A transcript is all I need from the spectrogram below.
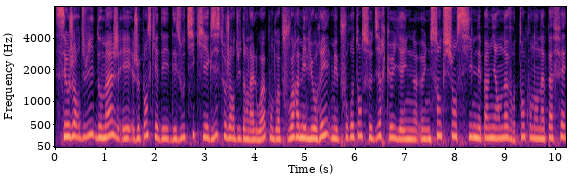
C'est aujourd'hui dommage et je pense qu'il y a des, outils qui existent aujourd'hui dans la loi qu'on doit pouvoir améliorer, mais pour autant se dire qu'il y a une, sanction s'il n'est pas mis en œuvre tant qu'on n'en a pas fait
